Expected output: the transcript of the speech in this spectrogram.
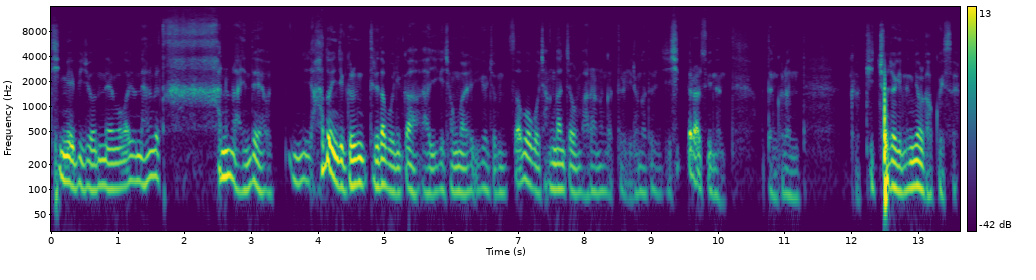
팀앱이 좋네 뭐가 좋네 하는 걸 다 하는 아닌데 하도 이제 그런 들여다 보니까 아 이게 정말 이걸 좀 써보고 장단점을 말하는 것들 이런 것들을 이제 식별할 수 있는 어떤 그런 그 기초적인 능력을 갖고 있어요.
